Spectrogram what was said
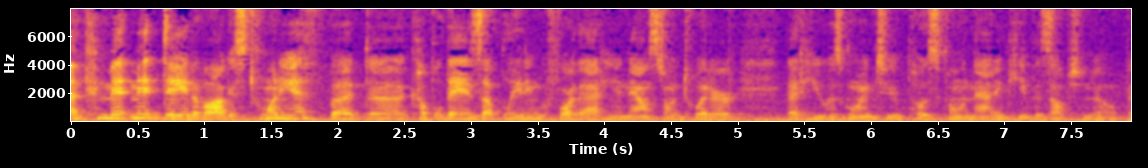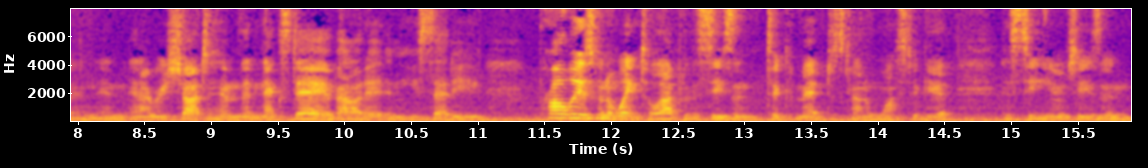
a commitment date of August 20th, but uh, a couple days up leading before that, he announced on Twitter that he was going to postpone that and keep his option open. And, and I reached out to him the next day about it, and he said he probably is going to wait until after the season to commit, just kind of wants to get his senior season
